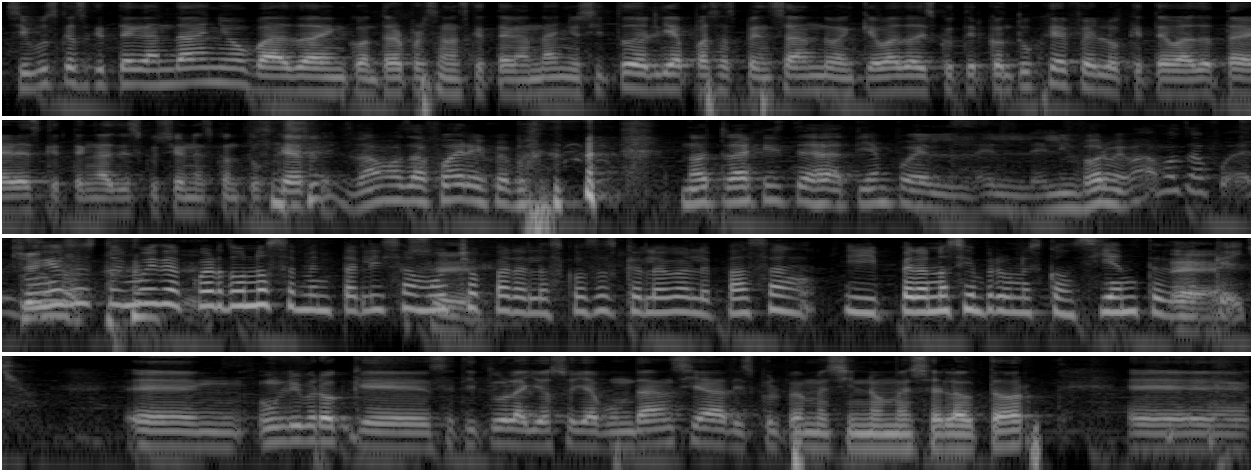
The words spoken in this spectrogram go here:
Si buscas que te hagan daño, vas a encontrar personas que te hagan daño. Si todo el día pasas pensando en que vas a discutir con tu jefe, lo que te vas a traer es que tengas discusiones con tu jefe. Vamos afuera, hijo. No trajiste a tiempo el, el- el informe. Vamos afuera. hijo En ¿Quién eso estoy muy de acuerdo. Uno se mentaliza Sí. mucho para las cosas que luego le pasan, y pero no siempre uno es consciente de Eh. aquello. En un libro que se titula Yo soy abundancia, discúlpeme si no me sé el autor. eh,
